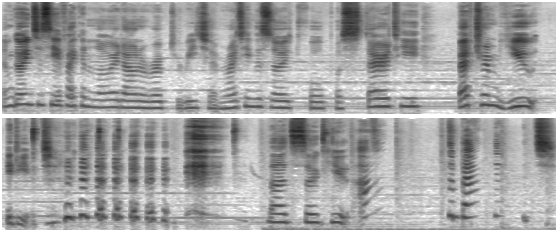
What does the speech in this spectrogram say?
I'm going to see if I can lower down a rope to reach him. Writing this note for posterity. Bertram, you idiot. That's so cute. Ah, the bandit.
